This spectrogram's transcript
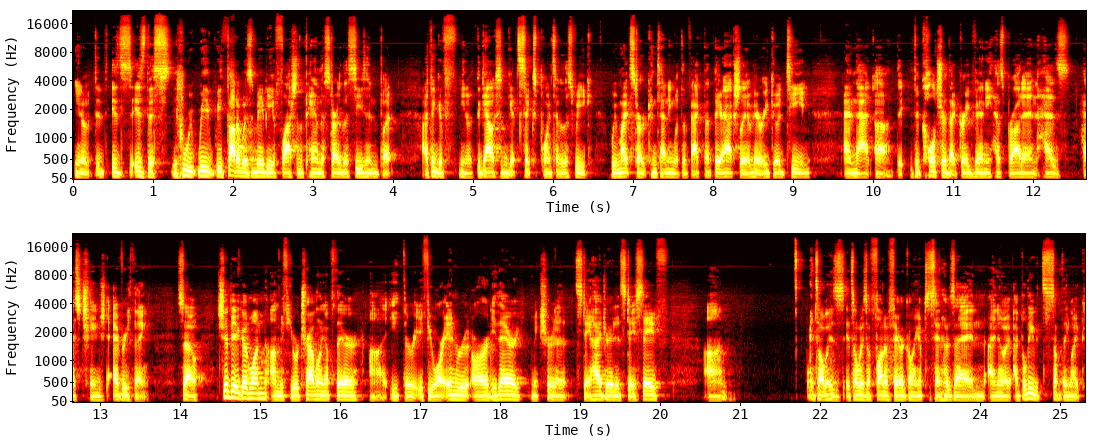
you know, is is this? We, we thought it was maybe a flash in the pan the start of the season, but I think if you know the Galaxy can get six points out of this week, we might start contending with the fact that they're actually a very good team, and that uh, the, the, culture that Greg Vanney has brought in has has changed everything. So it should be a good one. Um, if you were traveling up there, uh, either if you are en route or already there, make sure to stay hydrated, stay safe. Um, it's always it's always a fun affair going up to San Jose, and I know I believe it's something like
